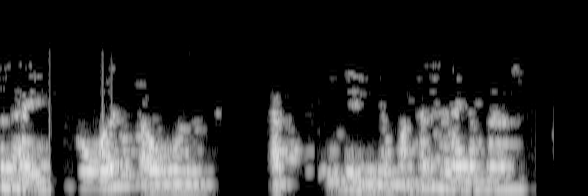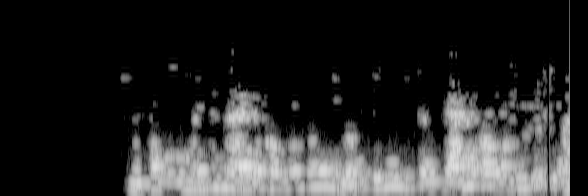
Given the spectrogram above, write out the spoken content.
thưa thầy, cô mới bắt đầu tập thiền khoảng tháng 2 năm nay mà con mấy tháng nay đó con mới có nhiều bữa chứng trên trái con chữ mà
